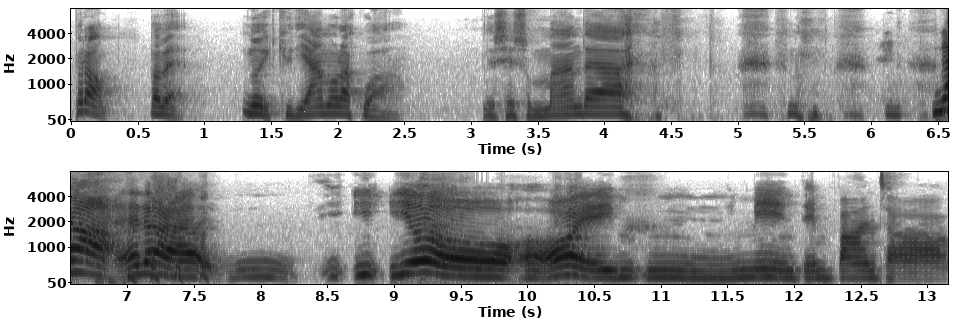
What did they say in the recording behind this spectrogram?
Però, vabbè, noi chiudiamola qua nel senso, manda... no, allora io ho in, mente, in pancia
